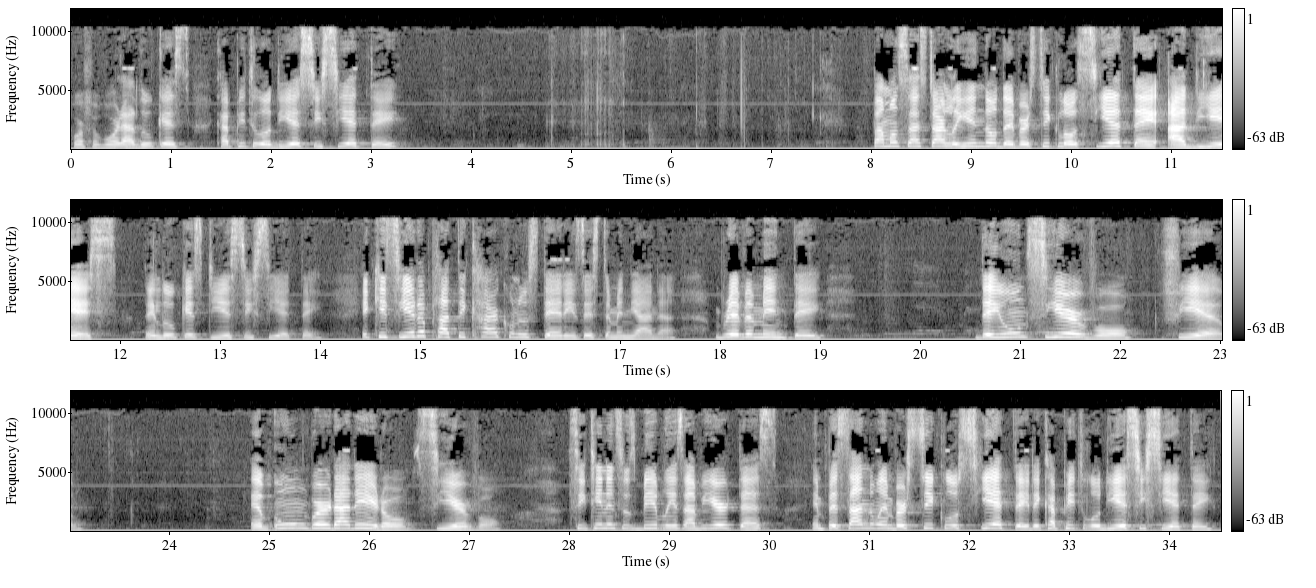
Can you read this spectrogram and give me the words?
Por favor, a Lucas capítulo 17. Vamos a estar leyendo de versículos 7 a 10 de Lucas 17. Y quisiera platicar con ustedes esta mañana brevemente de un siervo fiel, el- un verdadero siervo. Si tienen sus Biblias abiertas, empezando en versículo 7 de capítulo 17.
